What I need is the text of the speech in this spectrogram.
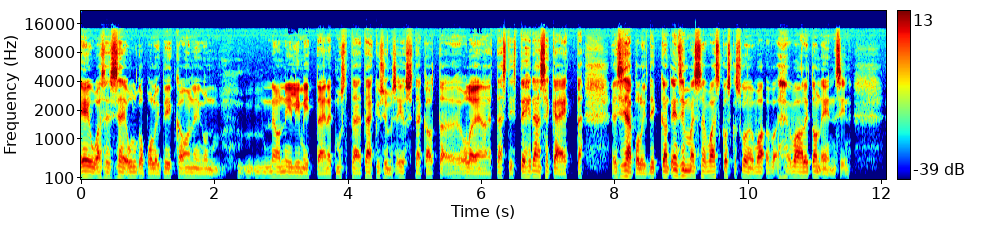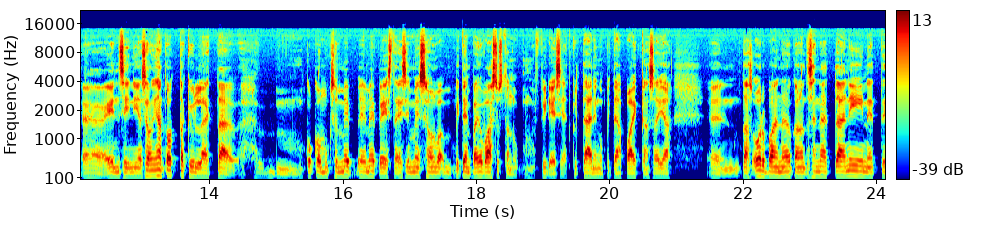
EU-asia ja ulkopolitiikka on niin kuin, ne on niin limittäin, että minusta tämä, tämä kysymys ei ole sitä kautta ole, että tästä tehdään sekä että sisäpolitiikka on ensimmäisessä vaiheessa, koska Suomen vaalit on ensin ensin. Ja se on ihan totta kyllä, että mm, kokoomuksen mepeistä esimerkiksi on pitempään jo vastustanut Fidesiä, että kyllä tämä niin pitää paikkansa ja taas Orbanin kannalta se näyttää niin, että,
